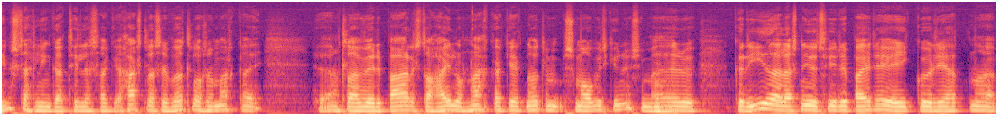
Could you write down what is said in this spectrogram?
einstaklinga til þess að hasla sér völl á þessum markaði. Það er náttúrulega verið barist á hæl og hnakka gegn öllum smávirkjunu sem eru gríðarlega sniðut fyrir bæri eigur hérna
